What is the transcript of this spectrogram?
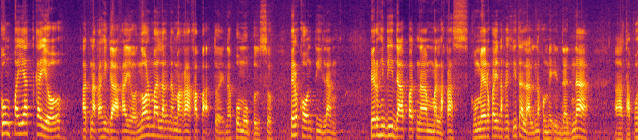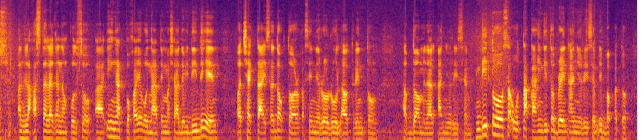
Kung payat kayo at nakahiga kayo, normal lang na makakapa to eh, na pumupulso. Pero konti lang. Pero hindi dapat na malakas. Kung meron kayo nakikita, lalo na kung may edad na, ah, tapos ang lakas talaga ng pulso, ah, ingat po kayo, wag natin masyado ididiin. Pa-check tayo sa doktor kasi niro-rule out rin tong abdominal aneurysm. Hindi to sa utak ha, hindi to brain aneurysm, iba pa to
